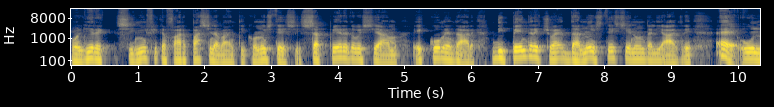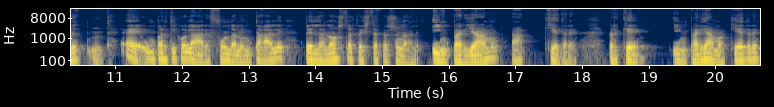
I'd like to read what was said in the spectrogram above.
vuol dire significa fare passi in avanti con noi stessi, sapere dove siamo e come andare, dipendere cioè da noi stessi e non dagli altri. È un, è un particolare fondamentale per la nostra crescita personale. Impariamo a chiedere, perché impariamo a chiedere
